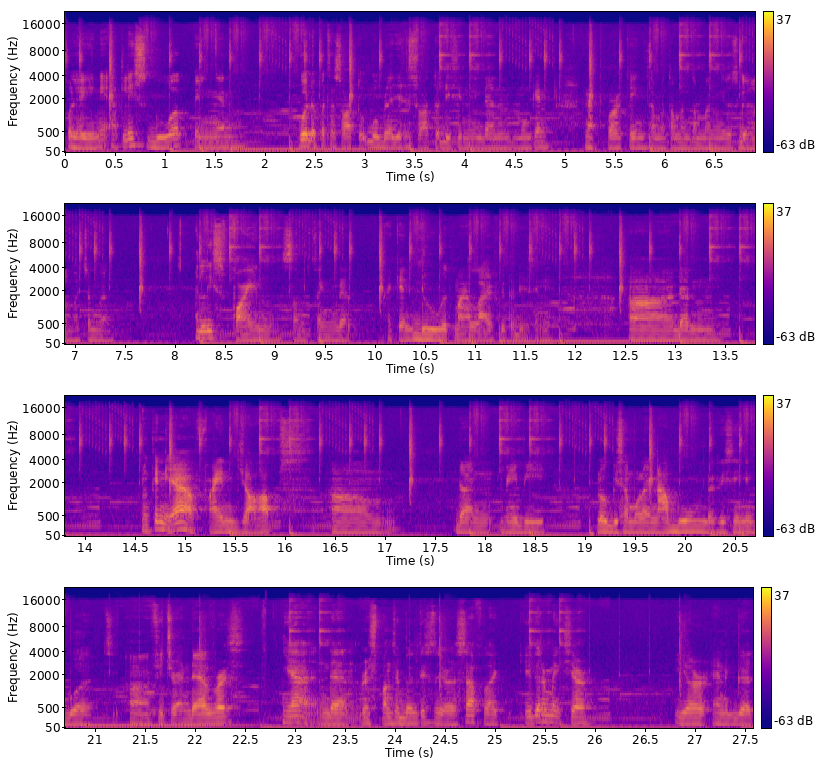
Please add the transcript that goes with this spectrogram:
kuliah ini at least gue pengen gue dapet sesuatu gue belajar sesuatu di sini dan mungkin networking sama teman-teman gitu segala macam kan. At least find something that I can do with my life gitu di sini uh, dan mungkin ya find jobs um, dan maybe lo bisa mulai nabung dari sini buat uh, future endeavors. Yeah and then responsibilities to yourself like you gotta make sure you're in a good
